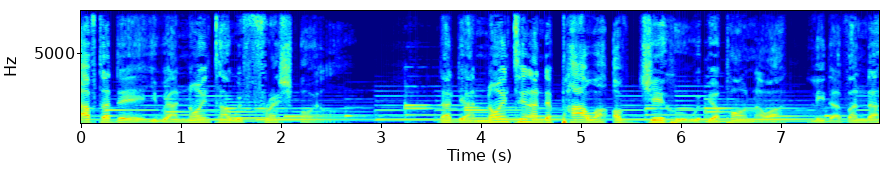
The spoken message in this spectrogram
after day you will anoint her with fresh oil. That the anointing and the power of Jehu will be upon our leader Vanda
